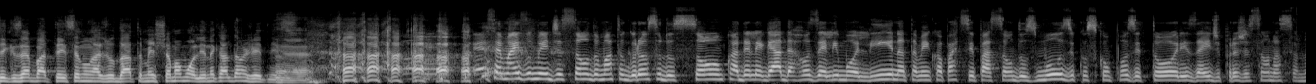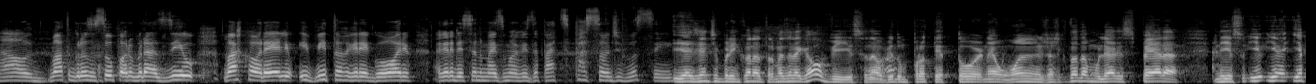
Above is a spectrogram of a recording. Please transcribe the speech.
Se quiser bater e você não ajudar, também chama a Molina que ela dá um jeito nisso. Essa é mais uma edição do Mato Grosso do Som com a delegada Roseli Molina, também com a participação dos músicos, compositores aí de projeção nacional, Mato Grosso do Sul para o Brasil, Marco Aurélio e Vitor Gregório. Agradecendo mais uma vez a participação de vocês. E a gente brincou, doutora? Mas é legal ouvir isso, né? Ouvir de um protetor, né? Um anjo. Acho que toda mulher espera nisso. E, e é- e é,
